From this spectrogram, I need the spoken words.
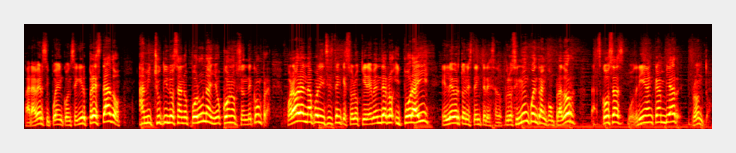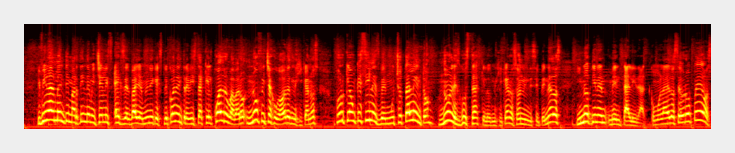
para ver si pueden conseguir prestado a Michuki Lozano por un año con opción de compra. Por ahora el Napoli insiste en que solo quiere venderlo y por ahí el Everton está interesado. Pero si no encuentran comprador, las cosas podrían cambiar pronto. Y finalmente Martín de Michelis, ex del Bayern Múnich, explicó en entrevista que el cuadro bávaro no ficha jugadores mexicanos porque aunque sí les ven mucho talento, no les gusta que los mexicanos son indisciplinados y no tienen mentalidad como la de los europeos.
